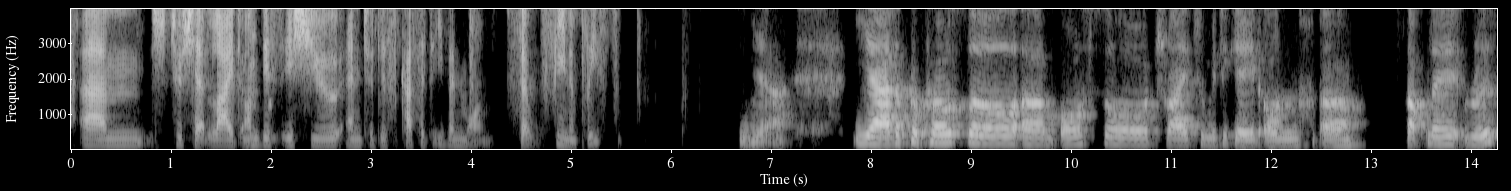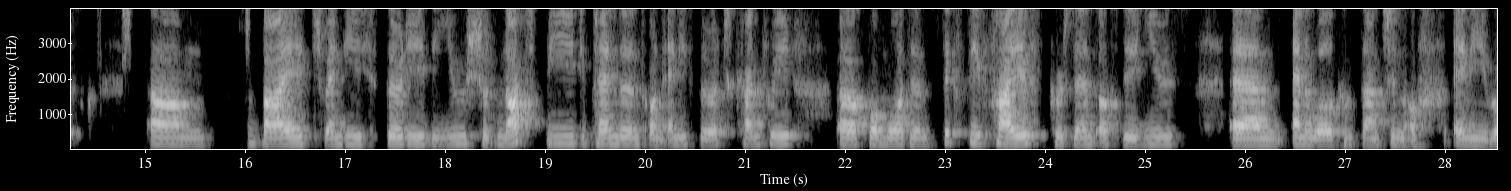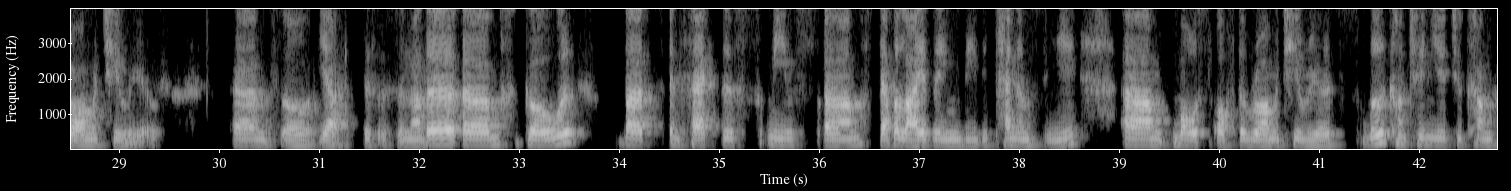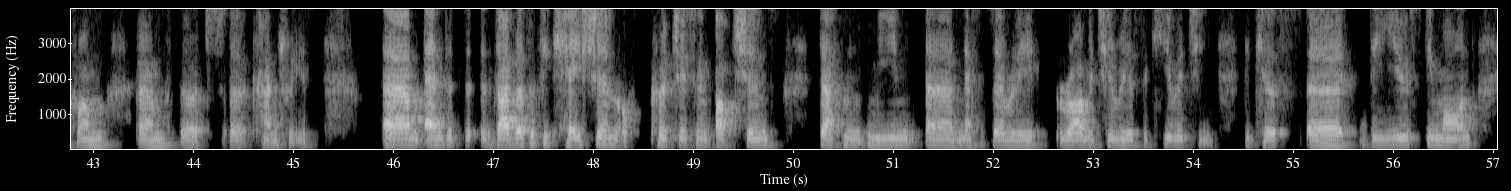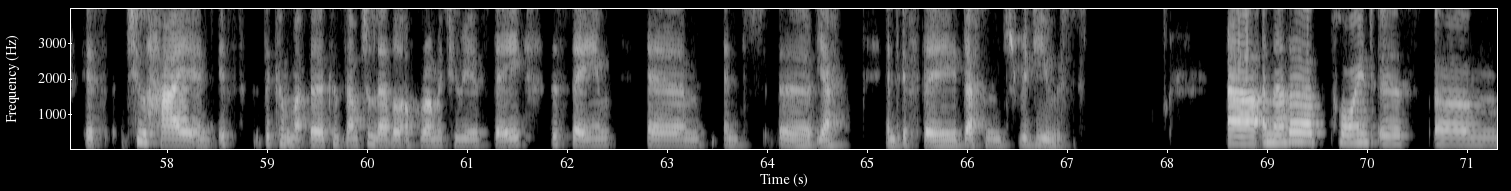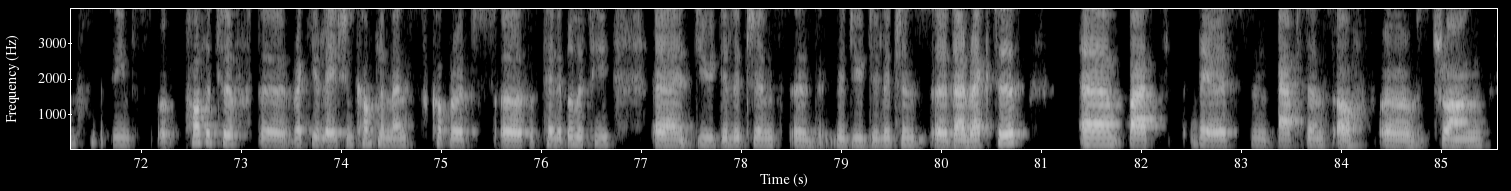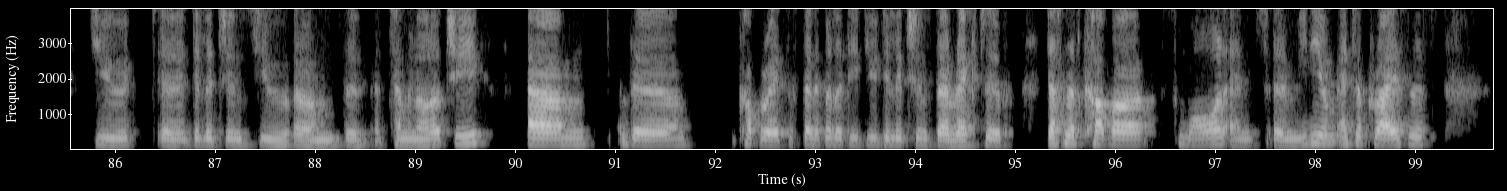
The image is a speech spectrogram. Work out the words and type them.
um, to shed light on this issue and to discuss it even more. So Fina, please. Yeah. Yeah, the proposal um, also try to mitigate on uh, supply risk um, by 2030, the EU should not be dependent on any third country uh, for more than 65% of the EU's um, annual consumption of any raw material. Um, so yeah, this is another um, goal, but in fact, this means um, stabilizing the dependency um, most of the raw materials will continue to come from um, third uh, countries. Um, and the diversification of purchasing options doesn't mean uh, necessarily raw material security because uh, the use demand is too high and if the uh, consumption level of raw materials stay the same um, and uh, yeah and if they doesn't reduce uh, another point is, um, it seems uh, positive, the regulation complements corporate uh, sustainability uh, due diligence, uh, the, due diligence directive, um, but there's an absence of strong due diligence to um, the terminology. Um, the corporate sustainability due diligence directive does not cover small and uh, medium enterprises.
